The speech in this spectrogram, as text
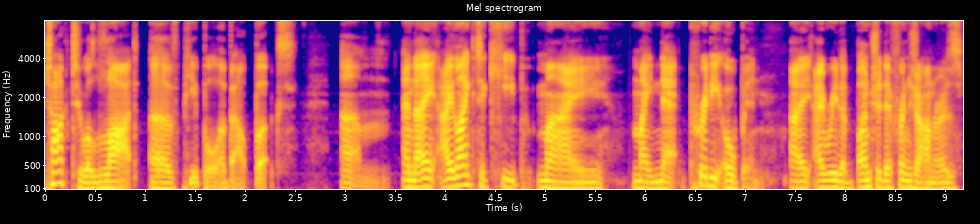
talk to a lot of people about books. Um, and I, I like to keep my my net pretty open I, I read a bunch of different genres,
